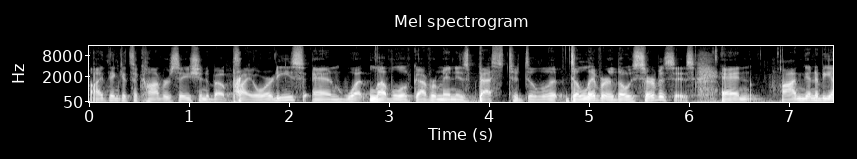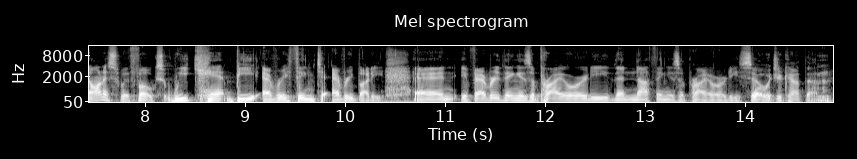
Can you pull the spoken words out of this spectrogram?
I think it's a conversation about priorities and what level of government is best to deli- deliver those services. And I'm going to be honest with folks, we can't be everything to everybody. And if everything is a priority, then nothing is a priority. So what would you cut then?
